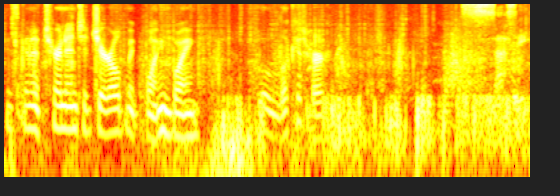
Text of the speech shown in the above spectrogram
He's gonna turn into Gerald McBoing Boing. Oh, look at her. Sassy.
